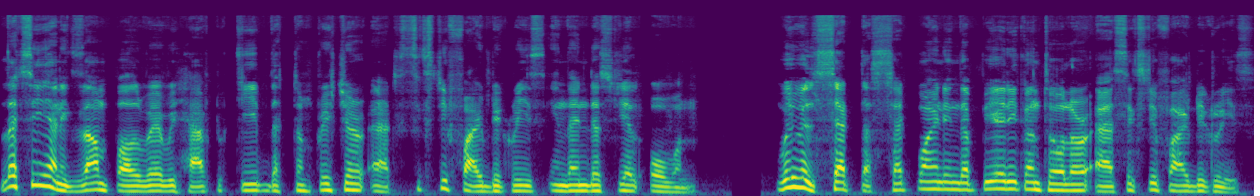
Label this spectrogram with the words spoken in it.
Let's see an example where we have to keep the temperature at 65 degrees in the industrial oven. We will set the set point in the PID controller as 65 degrees.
